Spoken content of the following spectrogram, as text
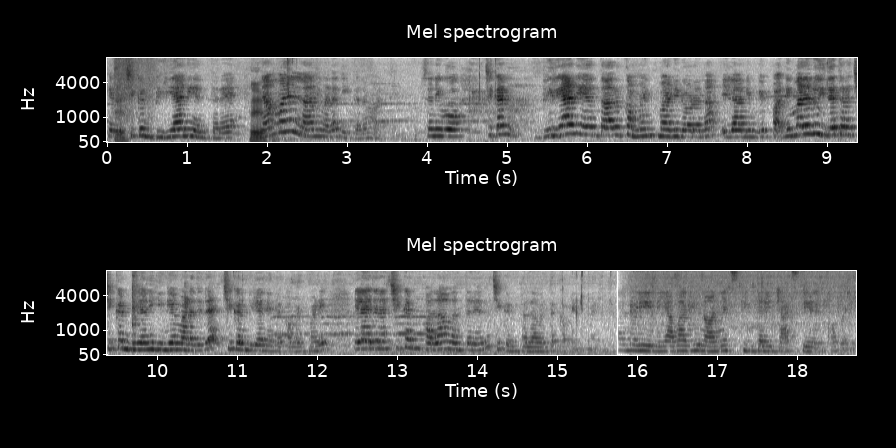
ಕೆಲವರು ಚಿಕನ್ ಬಿರಿಯಾನಿ ಅಂತಾರೆ. ನಮ್ಮನೇಲಿ ನಾನು ಮಾಡೋದು ಈ ತರ ಮಾಡ್ತೀನಿ. ಸೊ ನೀವು ಚಿಕನ್ ಬಿರಿಯಾನಿ ಅಂತಾದ್ರೂ ಕಮೆಂಟ್ ಮಾಡಿ ನೋಡೋಣ. ಇಲ್ಲ ನಿಮಗೆ ನಿಮ್ಮನೇಲೂ ಇದೇ ತರ ಚಿಕನ್ ಬಿರಿಯಾನಿ ಹಿಂಗೆ ಮಾಡೋದಿದ್ರೆ ಚಿಕನ್ ಬಿರಿಯಾನಿ ಅಂತ ಕಮೆಂಟ್ ಮಾಡಿ. ಇಲ್ಲ ಇದನ್ನ ಚಿಕನ್ ಪಲಾವ್ ಅಂತಾರೆ ಅಂದ್ರೆ ಚಿಕನ್ ಪಲಾವ್ ಅಂತ ಕಮೆಂಟ್ ಮಾಡಿ. ನೋಡಿ ಇಲ್ಲಿ ಯಾವಾಗ್ಲೂ ನಾನ್ ವೆಜ್ ತಿಂತಾರೆ ಜಾಸ್ತಿ ಅನ್ಕೋಬೇಡಿ.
